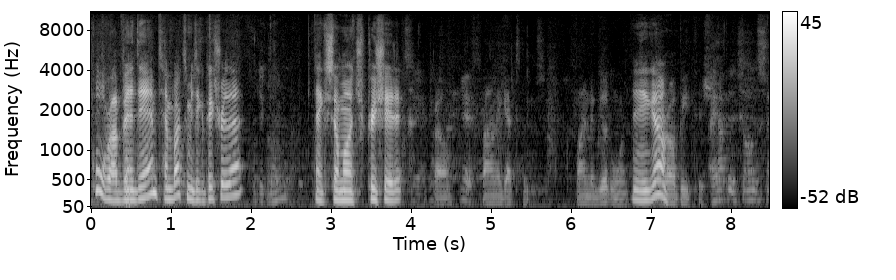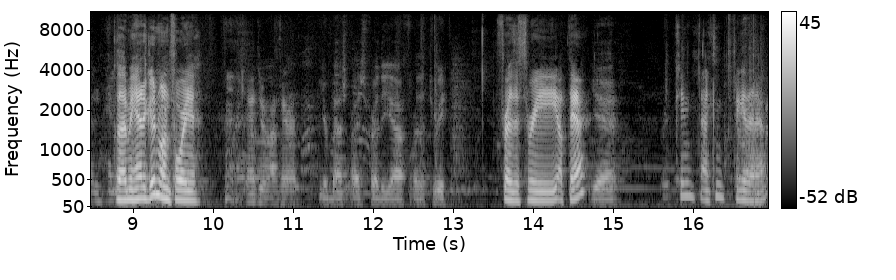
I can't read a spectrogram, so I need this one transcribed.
Cool, Rob Van Dam, 10 bucks. Let me take a picture of that. Thank you so much. Appreciate it. Well, finally got to find a good one. There you go. I'll beat this. Glad we had a good one for you. Can't do it on here. Your best price for the uh, for the three. For the three up there. Yeah. Can I can figure that out.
